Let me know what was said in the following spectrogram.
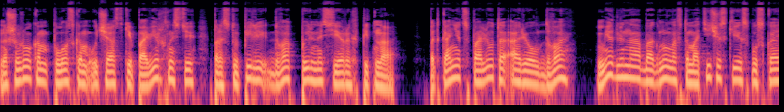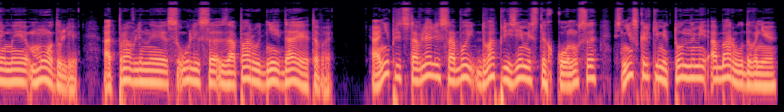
На широком плоском участке поверхности проступили два пыльно-серых пятна. Под конец полета Орел-2 медленно обогнул автоматические спускаемые модули, отправленные с Улиса за пару дней до этого. Они представляли собой два приземистых конуса с несколькими тоннами оборудования,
